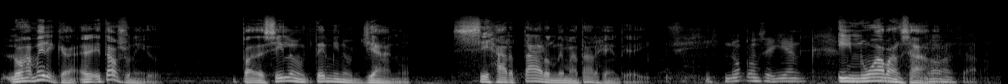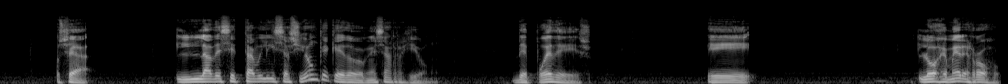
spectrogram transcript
Los Américas, eh, Estados Unidos, para decirlo en términos llanos, se hartaron de matar gente ahí. No conseguían. Y no avanzaban. O sea, la desestabilización que quedó en esa región después de eso, eh, los gemeres rojos,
